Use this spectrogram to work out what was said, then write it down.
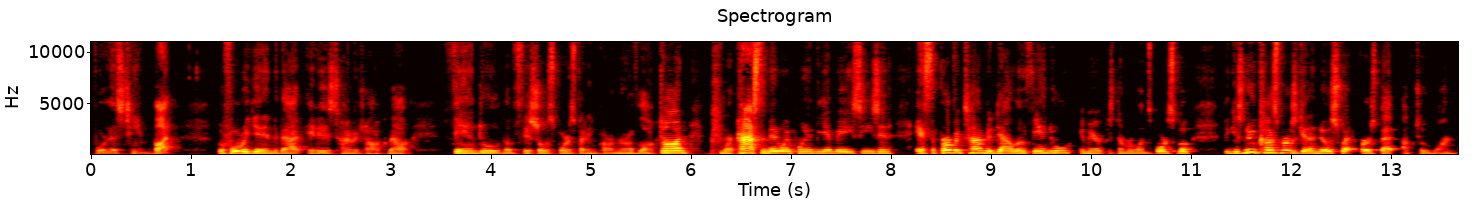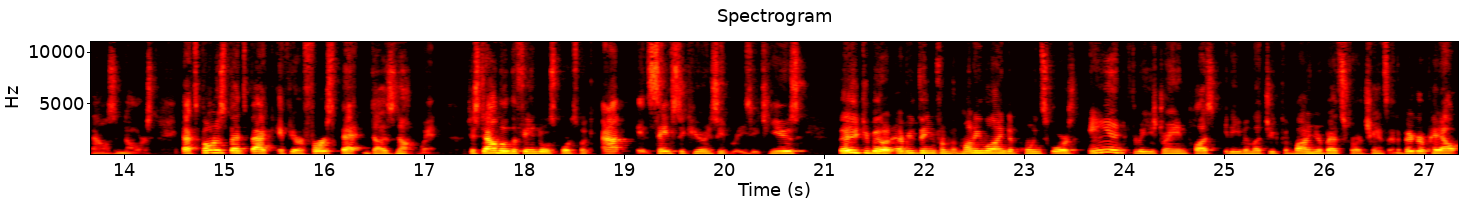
for this team. But before we get into that, it is time to talk about FanDuel, the official sports betting partner of Locked On. We're past the midway point of the NBA season. It's the perfect time to download FanDuel, America's number one sports book, because new customers get a no sweat first bet up to $1,000. That's bonus bets back if your first bet does not win. Just download the FanDuel Sportsbook app. It's safe, secure, and super easy to use. There you can bet on everything from the money line to point scores and threes drain. Plus, it even lets you combine your bets for a chance at a bigger payout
